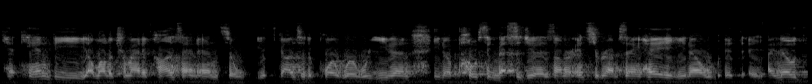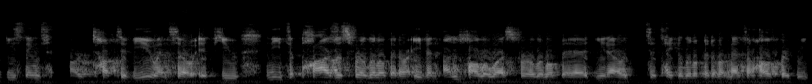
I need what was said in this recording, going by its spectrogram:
can, can be a lot of traumatic content. And so it's gotten to the point where we're even, you know, posting messages on our Instagram saying, hey, you know, it, it, I know that these things are tough to view. And so if you need to pause us for a little bit or even unfollow us for a little bit, you know, to take a little bit of a mental health break, we,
